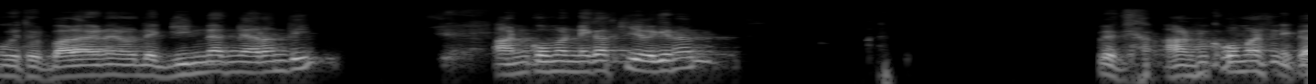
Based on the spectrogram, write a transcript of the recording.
ඔය તો බලාගෙන යනකොට ගින්නක් නේ අරන් තියෙන්නේ. අන්කොමන් එකක් කියලා ගෙනල්ලා. අන්කොමන් එකක්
